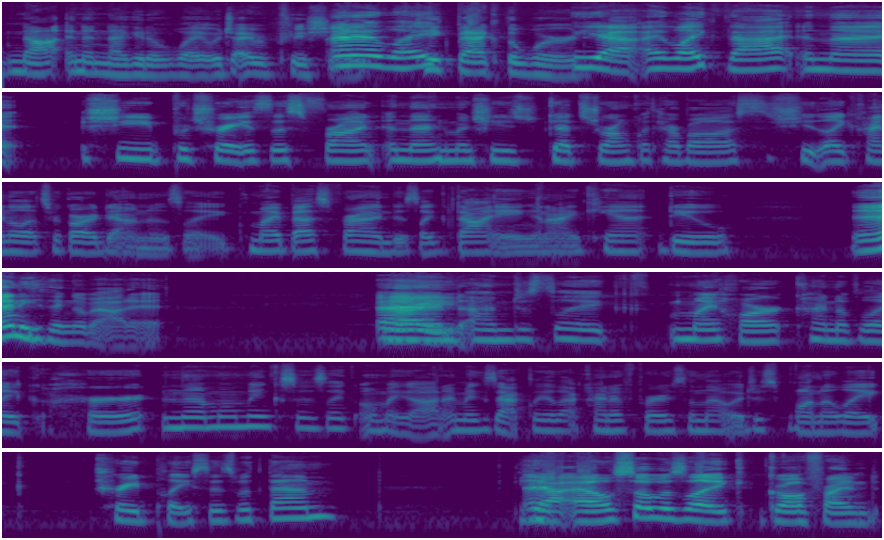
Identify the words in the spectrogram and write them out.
not in a negative way, which I appreciate. And I like- Take back the word. yeah i like that and that she portrays this front and then when she gets drunk with her boss she like kind of lets her guard down and is like my best friend is like dying and i can't do anything about it and Right. i'm just like my heart kind of like hurt in that moment because i was like oh my god i'm exactly that kind of person that would just want to like trade places with them Yeah, I also was like girlfriend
